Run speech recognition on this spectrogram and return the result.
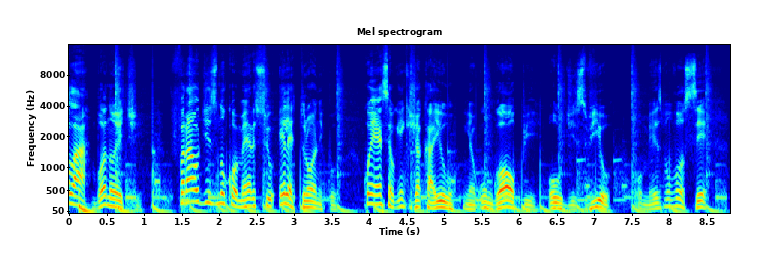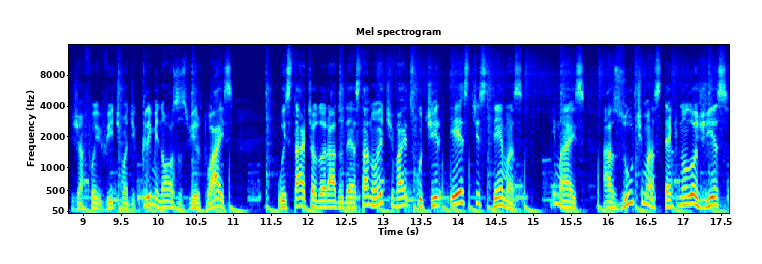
Olá, boa noite. Fraudes no comércio eletrônico. Conhece alguém que já caiu em algum golpe ou desvio? Ou mesmo você já foi vítima de criminosos virtuais? O Start Eldorado desta noite vai discutir estes temas e mais as últimas tecnologias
